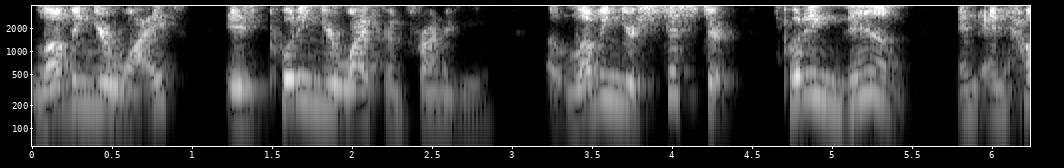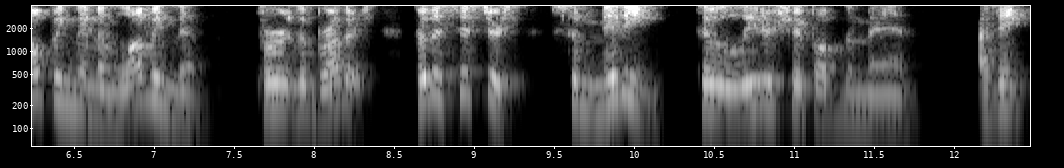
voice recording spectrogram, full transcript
Loving your wife is putting your wife in front of you. Uh, loving your sister, putting them and, and helping them and loving them. For the brothers, for the sisters, submitting to the leadership of the man. I think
